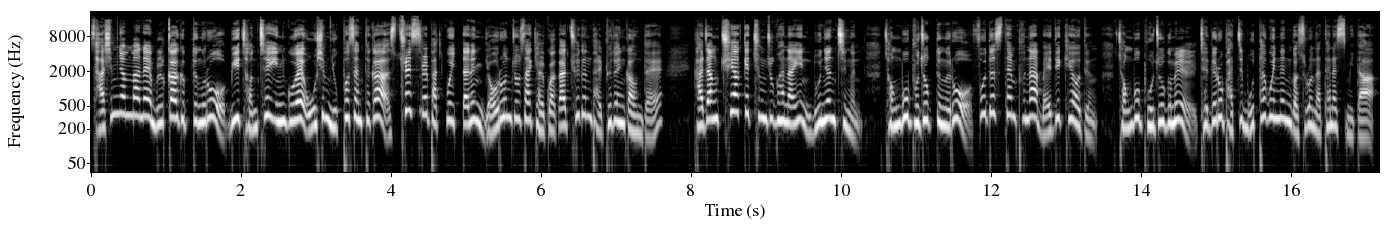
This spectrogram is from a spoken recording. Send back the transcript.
40년 만에 물가 급등으로 미 전체 인구의 56%가 스트레스를 받고 있다는 여론조사 결과가 최근 발표된 가운데 가장 취약계층 중 하나인 노년층은 정보 부족 등으로 푸드 스탬프나 메디케어 등 정부 보조금을 제대로 받지 못하고 있는 것으로 나타났습니다.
